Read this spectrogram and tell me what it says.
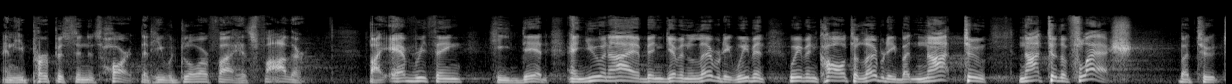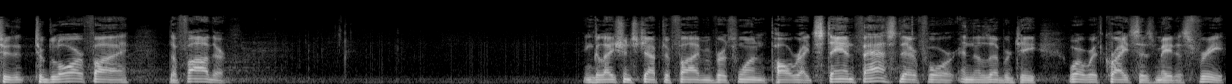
And he purposed in his heart that he would glorify his Father by everything he did. And you and I have been given liberty. We've been, we've been called to liberty, but not to, not to the flesh, but to, to, to glorify the Father. In Galatians chapter 5 and verse 1, Paul writes, Stand fast, therefore, in the liberty wherewith Christ has made us free,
